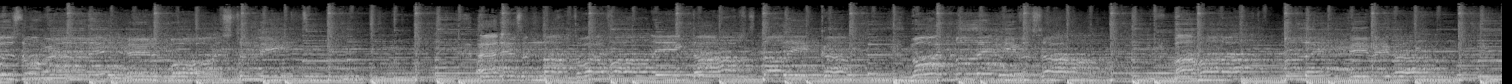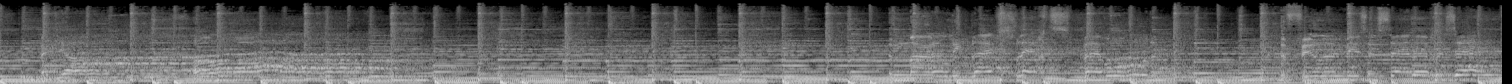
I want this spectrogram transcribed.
Bezongen in het mooiste lied. Het er is een nacht scène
